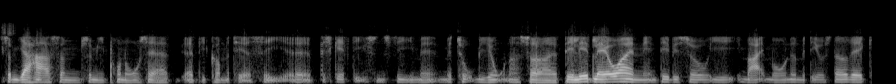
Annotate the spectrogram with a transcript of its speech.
som jeg har som, som min prognose, er, at vi kommer til at se øh, beskæftigelsen stige med, med 2 millioner. Så øh, det er lidt lavere end, end det, vi så i, i maj måned, men det er jo stadigvæk,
